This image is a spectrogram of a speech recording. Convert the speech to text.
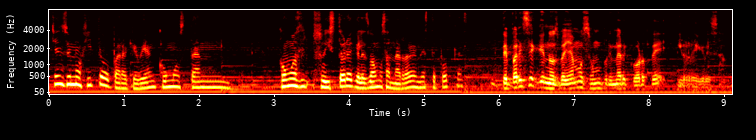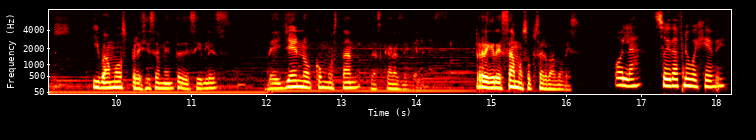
échense un ojito para que vean cómo están, cómo es su historia que les vamos a narrar en este podcast. ¿Te parece que nos vayamos a un primer corte y regresamos? Y vamos precisamente a decirles de lleno cómo están las caras de Belmes. Regresamos, observadores. Hola, soy Dafne Wegebe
